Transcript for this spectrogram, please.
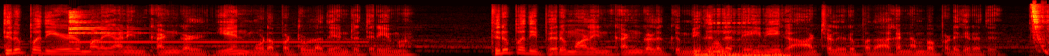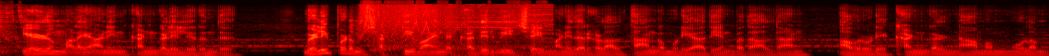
திருப்பதி ஏழுமலையானின் கண்கள் ஏன் மூடப்பட்டுள்ளது என்று தெரியுமா? திருப்பதி பெருமாளின் கண்களுக்கு மிகுந்த தெய்வீக ஆற்றல் இருப்பதாக நம்பப்படுகிறது. ஏழுமலையானின் கண்களில் இருந்து வெளிப்படும் சக்தி வாய்ந்த கதிர்வீச்சை மனிதர்களால் தாங்க முடியாது என்பதால் தான் அவருடைய கண்கள் நாமம் மூலம்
